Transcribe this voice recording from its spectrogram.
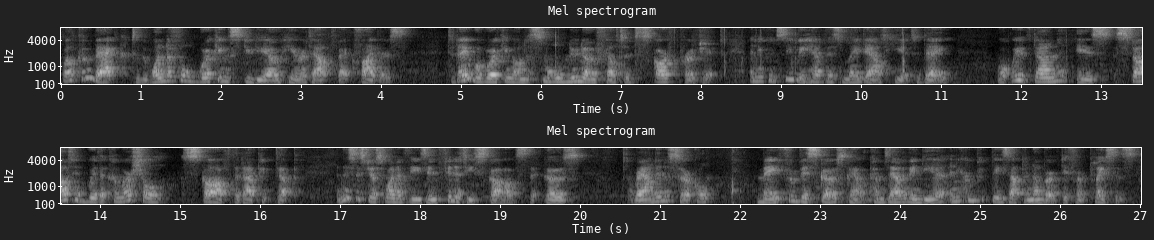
Welcome back to the wonderful working studio here at Outback Fibers. Today we're working on a small Nuno felted scarf project and you can see we have this laid out here today. What we've done is started with a commercial scarf that I picked up and this is just one of these infinity scarves that goes around in a circle made from viscose, comes out of India and you can pick these up a number of different places.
